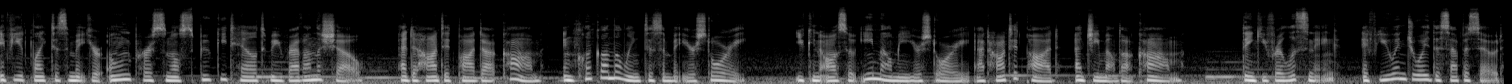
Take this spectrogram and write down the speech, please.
If you'd like to submit your own personal spooky tale to be read on the show, head to hauntedpod.com and click on the link to submit your story. You can also email me your story at hauntedpod at gmail.com. Thank you for listening. If you enjoyed this episode,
